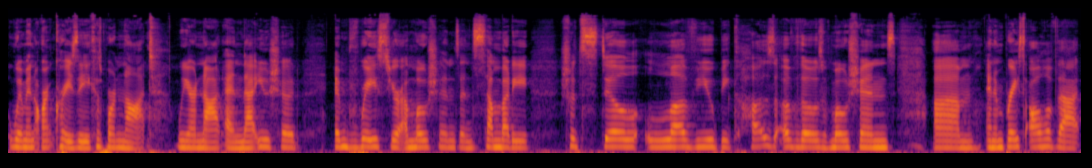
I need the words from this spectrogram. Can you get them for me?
women aren't crazy, because we're not, we are not, and that you should embrace your emotions and somebody should still love you because of those emotions um, and embrace all of that.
